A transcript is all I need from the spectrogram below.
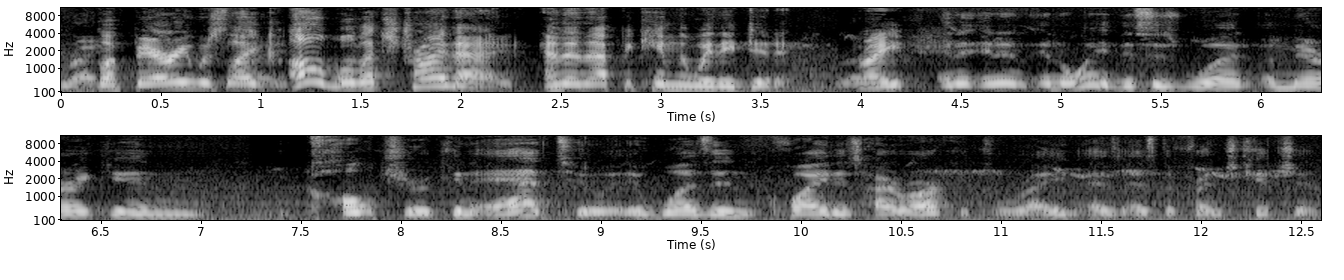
right. But Barry was like, Right. oh, well, let's try that. Right. And then that became the way they did it, right? And, and in, in a way, this is what American culture can add to it. It wasn't quite as hierarchical, right, as, as the French kitchen.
